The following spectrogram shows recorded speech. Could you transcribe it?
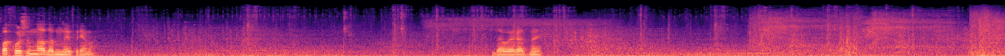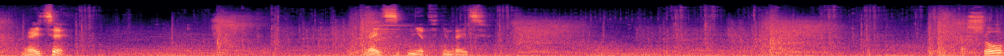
Похоже надо мной прямо. Давай, родной. Нравится? Нравится? Нет, не нравится. Пошел.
